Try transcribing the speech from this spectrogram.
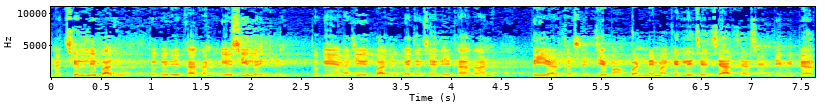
અને છેલ્લી બાજુ, તો કે રેખાખંડ એસી લઈએ, તો કે એના જેવી બાજુ કઈ થશે રેખાખંડ પીઆર થશે. જેમાં બંનેમાં કેટલી છે? ચાર ચાર સેન્ટીમીટર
